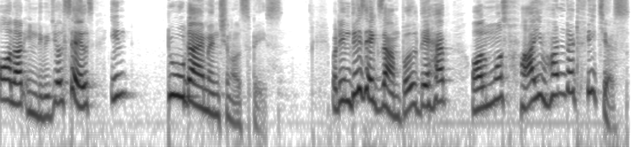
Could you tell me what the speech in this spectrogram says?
all are individual cells in two dimensional space. But in this example they have almost 500 features.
